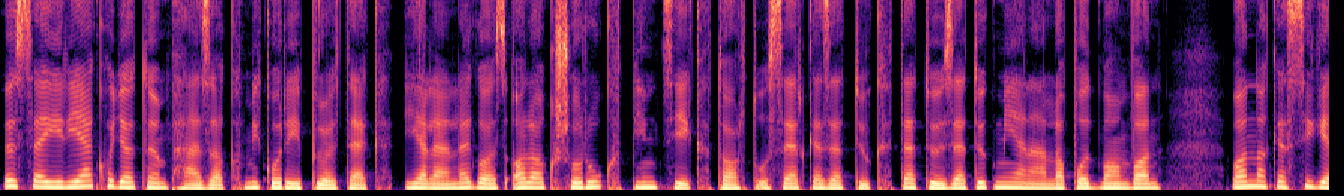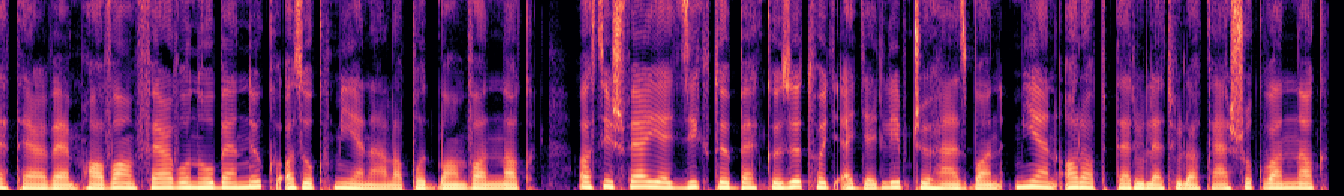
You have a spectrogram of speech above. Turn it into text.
Összeírják, hogy a tömbházak mikor épültek, jelenleg az alaksoruk, pincék, tartó szerkezetük, tetőzetük milyen állapotban van, vannak-e szigetelve, ha van felvonó bennük, azok milyen állapotban vannak. Azt is feljegyzik többek között, hogy egy-egy lépcsőházban milyen alapterületű lakások vannak,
